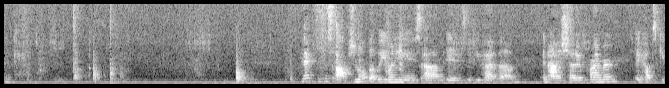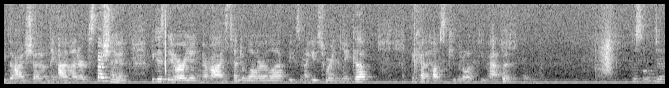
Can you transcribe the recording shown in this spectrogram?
Okay. Next, this is optional, but what you want to use um, is if you have um, an eyeshadow primer, it helps keep the eyeshadow and the eyeliner, especially in, because they are young, their eyes tend to water a lot because they're not used to wearing the makeup. It kind of helps keep it on if you have it. Just a little dab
